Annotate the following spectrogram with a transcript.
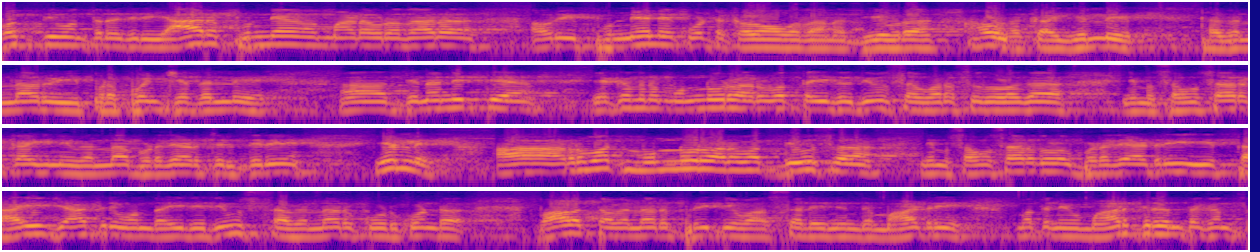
ಭಕ್ತಿವಂತರದಿರಿ ಯಾರು ಪುಣ್ಯ ಮಾಡೋರು ಅದಾರ, ಅವ್ರಿಗೆ ಪುಣ್ಯನೇ ಕೊಟ್ಟು ಕಳುವದಾನ ದೇವರ. ಅದಕ್ಕಾಗಿ ಇಲ್ಲಿ ತಾವೆಲ್ಲರೂ ಈ ಪ್ರಪಂಚದಲ್ಲಿ ದಿನನಿತ್ಯ, ಯಾಕಂದ್ರೆ ಮುನ್ನೂರ ಅರವತ್ತೈದು ದಿವಸ ವರ್ಷದೊಳಗೆ ನಿಮ್ಮ ಸಂಸಾರಕ್ಕಾಗಿ ನೀವೆಲ್ಲ ಬಡದಾಡ್ತಿರ್ತೀರಿ. ಎಲ್ಲಿ? ಆ ಅರವತ್ತು ಮುನ್ನೂರ ಅರವತ್ತು ದಿವಸ ನಿಮ್ಮ ಸಂಸಾರದೊಳಗೆ ಬಡದಾಡ್ರಿ. ಈ ತಾಯಿ ಜಾತ್ರೆ ಒಂದು ಐದು ದಿವಸ ತಾವೆಲ್ಲರೂ ಕೂಡ್ಕೊಂಡು ಭಾಳ ತಾವೆಲ್ಲರೂ ಪ್ರೀತಿ ವಾತ್ಸಲ್ಯದಿಂದ ಮಾಡ್ರಿ. ಮತ್ತು ನೀವು ಮಾಡ್ತೀರಿ ಅಂತಕ್ಕಂಥ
